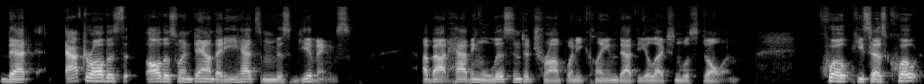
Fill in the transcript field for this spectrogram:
that after all this all this went down that he had some misgivings about having listened to Trump when he claimed that the election was stolen. Quote, he says, quote,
